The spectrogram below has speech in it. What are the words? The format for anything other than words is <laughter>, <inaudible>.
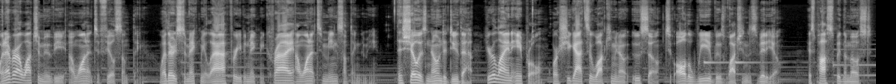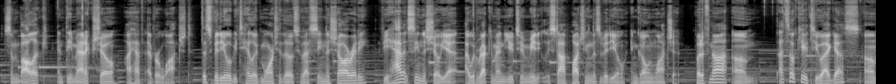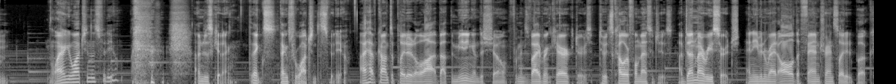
Whenever I watch a movie, I want it to feel something. Whether it's to make me laugh or even make me cry, I want it to mean something to me. This show is known to do that. Your Lie in April, or Shigatsu wa Kimi no Uso, to all the weeaboos watching this video, is possibly the most symbolic and thematic show I have ever watched. This video will be tailored more to those who have seen the show already. If you haven't seen the show yet, I would recommend you to immediately stop watching this video and go and watch it. But if not, um, that's okay too, I guess. Um, why are you watching this video? <laughs> I'm just kidding. Thanks, thanks for watching this video. I have contemplated a lot about the meaning of the show, from its vibrant characters to its colorful messages. I've done my research and even read all the fan translated book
